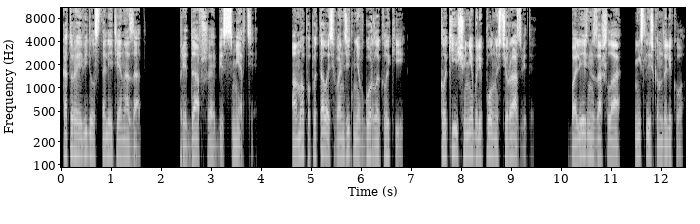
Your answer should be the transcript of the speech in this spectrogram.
которое видел столетия назад, предавшее бессмертие. Оно попыталось вонзить мне в горло клыки. Клыки еще не были полностью развиты. Болезнь зашла не слишком далеко.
